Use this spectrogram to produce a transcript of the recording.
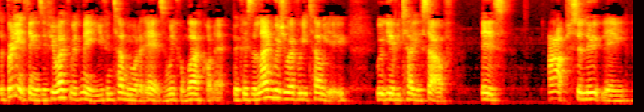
the brilliant thing is if you're working with me, you can tell me what it is and we can work on it because the language whoever you tell you, whatever you tell yourself, is absolutely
